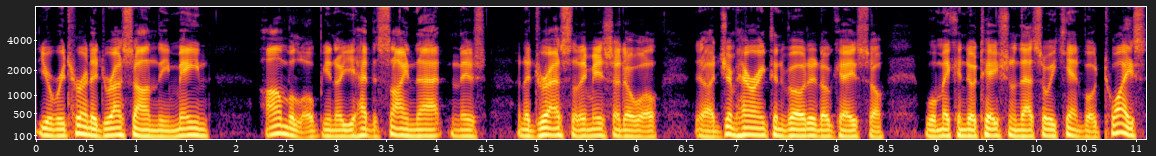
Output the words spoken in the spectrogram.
your return address on the main envelope. You know, you had to sign that, and there's an address. So they may have said, "Oh well, uh, Jim Harrington voted. Okay, so we'll make a notation of that, so he can't vote twice."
